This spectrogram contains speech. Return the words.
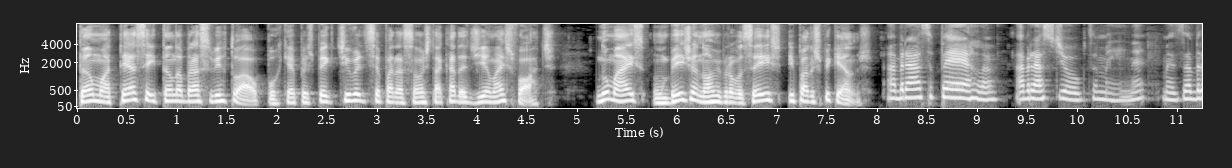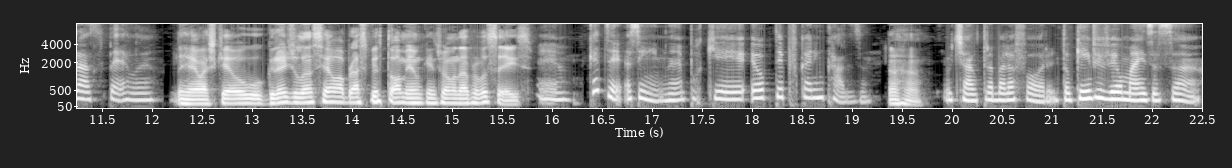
Tamo até aceitando abraço virtual, porque a perspectiva de separação está cada dia mais forte. No mais, um beijo enorme para vocês e para os pequenos. Abraço, Perla. Abraço, Diogo, também, né? Mas abraço, Perla. É, eu acho que é o grande lance é o abraço virtual mesmo que a gente vai mandar pra vocês. É. Quer dizer, assim, né? Porque eu optei por ficar em casa. Aham. O Thiago trabalha fora. Então, quem viveu mais essa,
